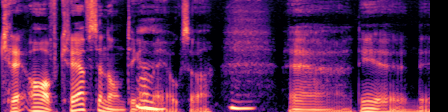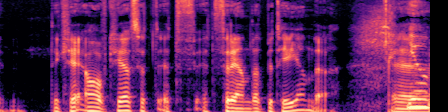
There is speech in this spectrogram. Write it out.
krä- avkrävs det någonting av Mm. mig också. Mm. Eh, det, det, det krä- avkrävs ett, ett, ett förändrat beteende. Eh, Jo,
